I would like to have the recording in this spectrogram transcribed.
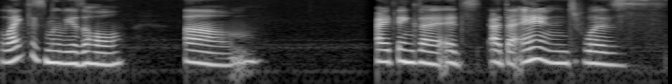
like this movie as a whole. Um, I think that it's at the end was.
